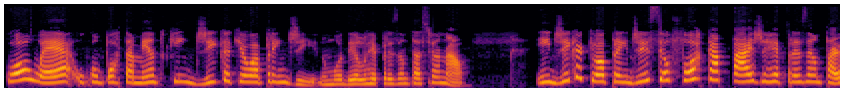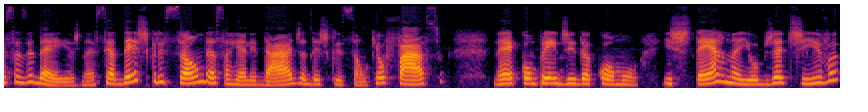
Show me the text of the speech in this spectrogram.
qual é o comportamento que indica que eu aprendi no modelo representacional? Indica que eu aprendi se eu for capaz de representar essas ideias, né? Se a descrição dessa realidade, a descrição que eu faço, né, compreendida como externa e objetiva,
